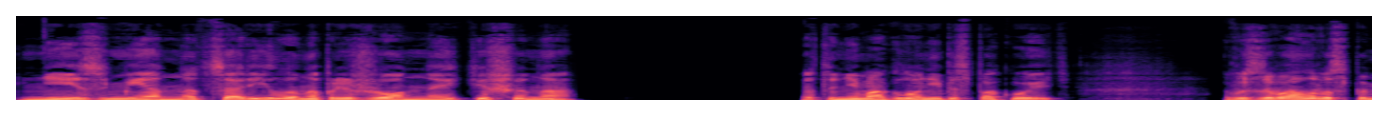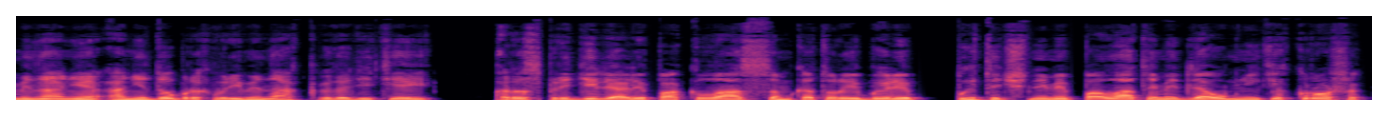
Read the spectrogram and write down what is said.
неизменно царила напряженная тишина. Это не могло не беспокоить. Вызывало воспоминания о недобрых временах, когда детей распределяли по классам, которые были пыточными палатами для умненьких крошек,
